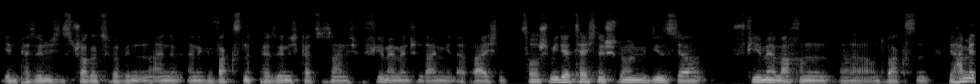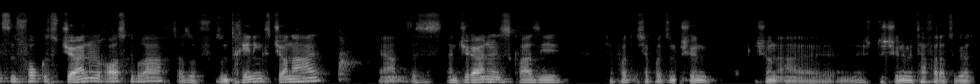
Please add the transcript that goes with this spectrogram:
ihren persönlichen Struggle zu überwinden, eine, eine gewachsene Persönlichkeit zu sein. Ich will viel mehr Menschen dahingehend erreichen. Social Media technisch wollen wir dieses Jahr viel mehr machen äh, und wachsen. Wir haben jetzt ein Focus Journal rausgebracht, also so ein Trainingsjournal. Ja, das ist ein Journal, ist quasi, ich habe heute, hab heute so einen schönen, schon äh, eine schöne Metapher dazu gehört.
